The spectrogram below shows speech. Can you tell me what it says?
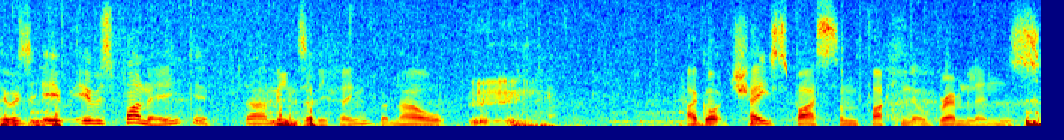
It was it, it was funny if that means anything, but now I got chased by some fucking little gremlins,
